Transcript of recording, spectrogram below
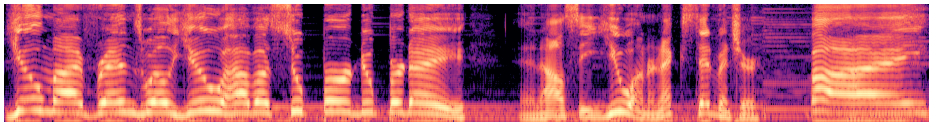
you, my friends. Well, you have a super duper day, and I'll see you on our next adventure. Bye!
